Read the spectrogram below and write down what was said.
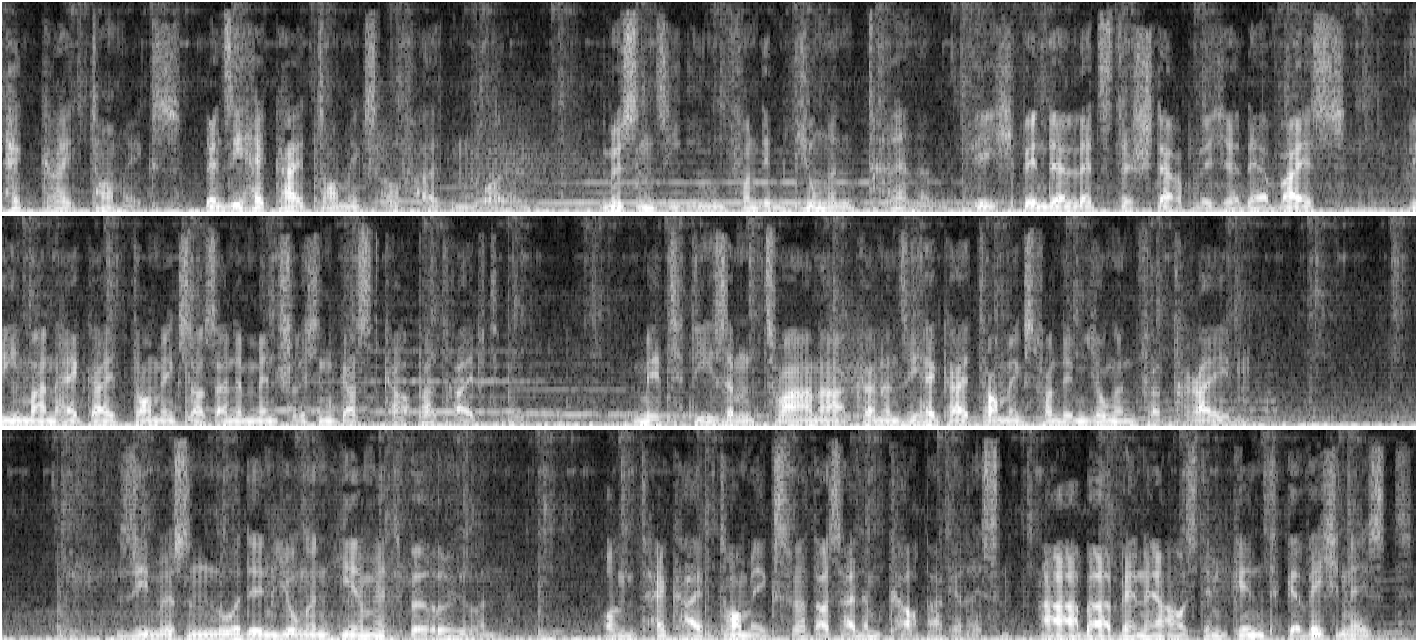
Hekaitomics. Wenn Sie Hekaitomics aufhalten wollen, müssen Sie ihn von dem Jungen trennen. Ich bin der letzte Sterbliche, der weiß, wie man Hekaitomics aus einem menschlichen Gastkörper treibt. Mit diesem Twana können Sie Hekaitomics von dem Jungen vertreiben. Sie müssen nur den Jungen hiermit berühren. Und Hekaitomics wird aus seinem Körper gerissen. Aber wenn er aus dem Kind gewichen ist,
